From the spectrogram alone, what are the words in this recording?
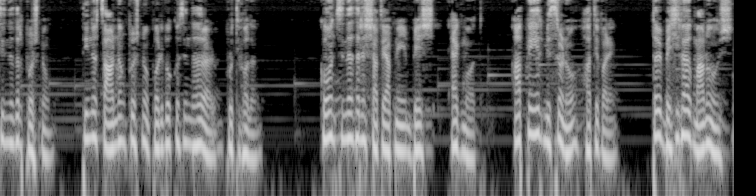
চিন্তাধারার প্রশ্ন। তিন ও চার নং প্রশ্ন পরিপক্ক চিন্তাধারার প্রতিফলন। কোন চিন্তাধারার সাথে আপনি বেশ একমত? আপনি এর মিশ্রণও হতে পারেন। তবে বেশিরভাগ মানুষ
